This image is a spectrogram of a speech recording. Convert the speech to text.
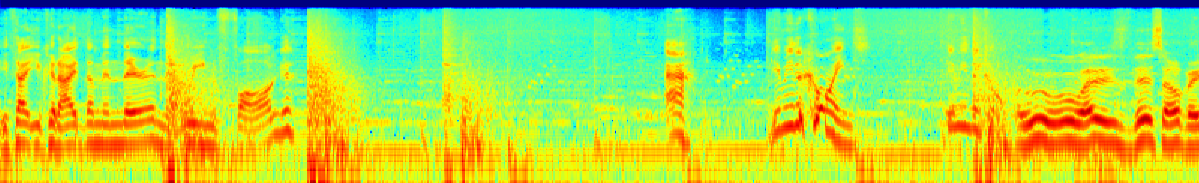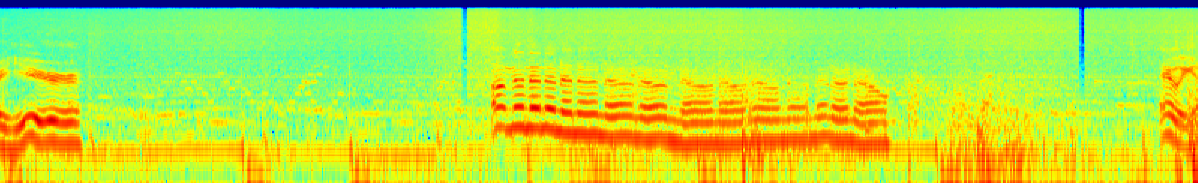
you thought you could hide them in there in the green fog? Ah, give me the coins. Give me the coin. Ooh, what is this over here? Oh no, no, no, no, no, no, no, no, no, no, no, no, no, no. There we go.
